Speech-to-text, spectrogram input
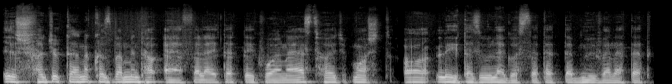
és hogy utána közben, mintha elfelejtették volna ezt, hogy most a létező legösszetettebb műveletet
